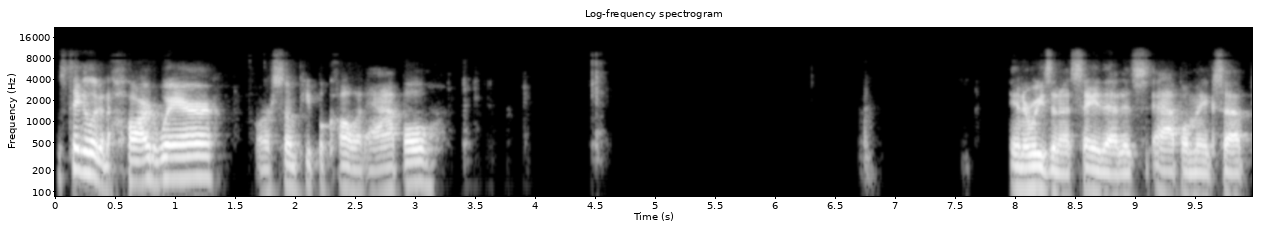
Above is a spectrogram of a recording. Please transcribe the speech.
Let's take a look at hardware, or some people call it Apple. And the reason I say that is Apple makes up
